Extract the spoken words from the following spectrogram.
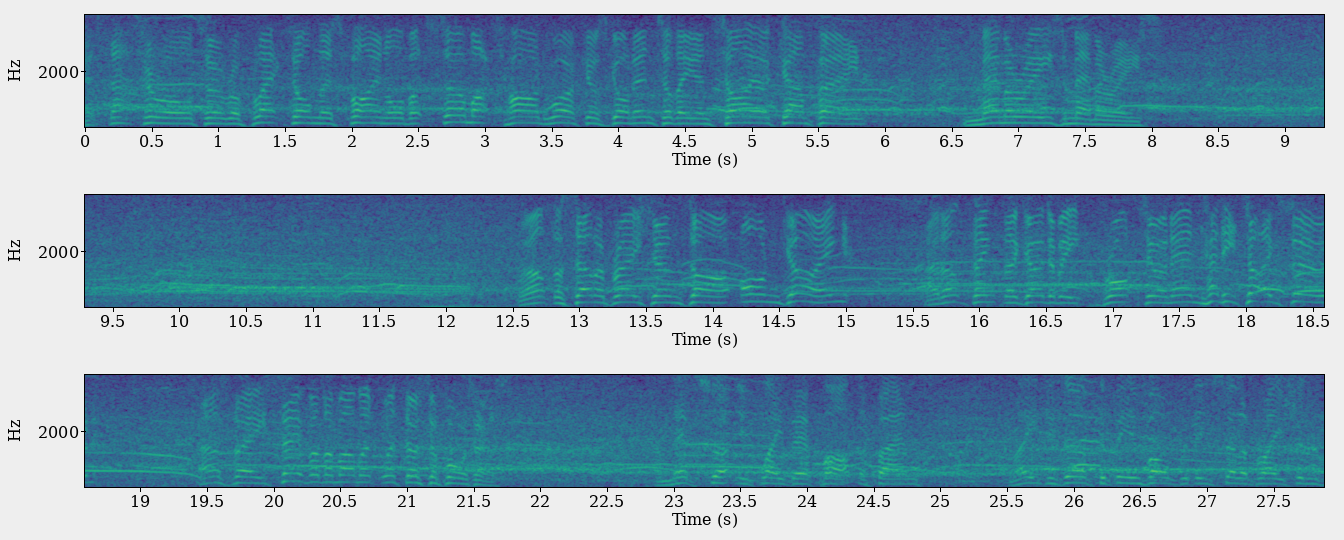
It's natural to reflect on this final, but so much hard work has gone into the entire campaign. Memories, memories. Well, the celebrations are ongoing. I don't think they're going to be brought to an end anytime soon as they savour the moment with their supporters. And they've certainly played their part, the fans. They deserve to be involved with these celebrations.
